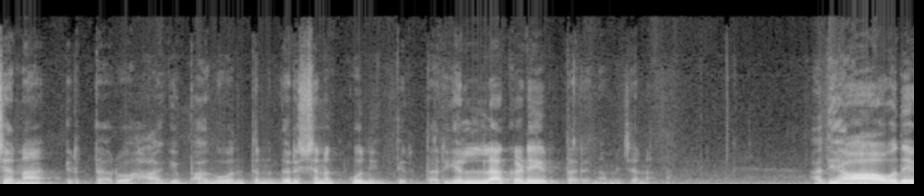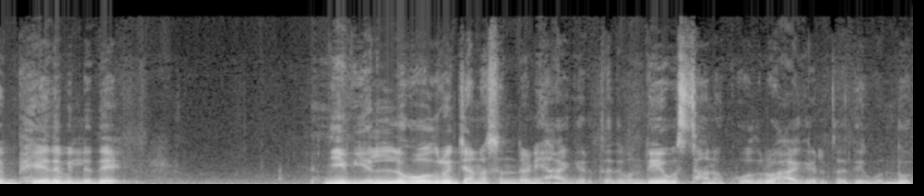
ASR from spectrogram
ಜನ ಇರ್ತಾರೋ, ಹಾಗೆ ಭಗವಂತನ ದರ್ಶನಕ್ಕೂ ನಿಂತಿರ್ತಾರೆ. ಎಲ್ಲ ಕಡೆ ಇರ್ತಾರೆ ನಮ್ಮ ಜನ. ಅದ್ಯಾವುದೇ ಭೇದವಿಲ್ಲದೆ ನೀವು ಎಲ್ಲಿ ಹೋದರೂ ಜನಸಂದಣಿ ಆಗಿರ್ತದೆ. ಒಂದು ದೇವಸ್ಥಾನಕ್ಕೆ ಹೋದರೂ ಆಗಿರ್ತದೆ. ಒಂದು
